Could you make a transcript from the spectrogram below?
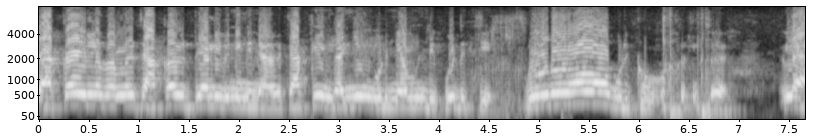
ചക്ക ഉള്ള സമയത്ത് ചക്ക കിട്ടിയാൽ ഇവനിങ്ങനെ. ചക്കയും കഞ്ഞിയും കൂടി ഞമ്മണ്ടി പിടിച്ച് വീടോ കുടിക്കൂ. അല്ലേ?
